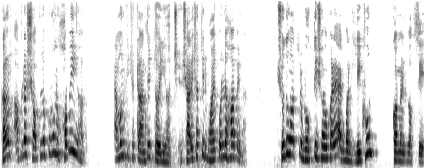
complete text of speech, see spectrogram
কারণ আপনার স্বপ্ন পূরণ হবেই হবে। এমন কিছু ট্রানজিট তৈরি হচ্ছে। সাড়ে সাতির ভয় করলে হবে না। শুধুমাত্র ভক্তি সহকারে একবার লিখুন কমেন্ট বক্সে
